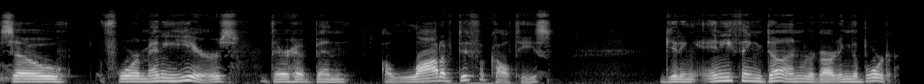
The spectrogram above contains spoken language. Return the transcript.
So, for many years, there have been a lot of difficulties getting anything done regarding the border.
